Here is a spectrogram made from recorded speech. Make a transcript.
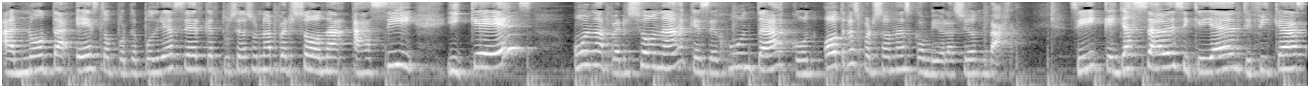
anota esto porque podría ser que tú seas una persona así y que ¿Qué es? una persona que se junta con otras personas con vibración baja. Que ya sabes y que ya identificas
